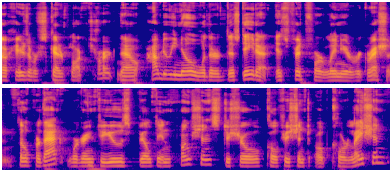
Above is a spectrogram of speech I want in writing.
so here's our scatter plot chart. Now, how do we know whether this data is fit for linear regression? So for that, we're going to use built-in functions to show coefficient of correlation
